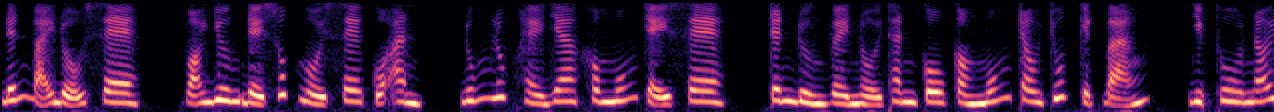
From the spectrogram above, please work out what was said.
đến bãi đổ xe, Võ Dương đề xuất ngồi xe của anh, đúng lúc Hề Gia không muốn chạy xe, trên đường về nội thanh cô còn muốn trau chuốt kịch bản, Diệp Thu nói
